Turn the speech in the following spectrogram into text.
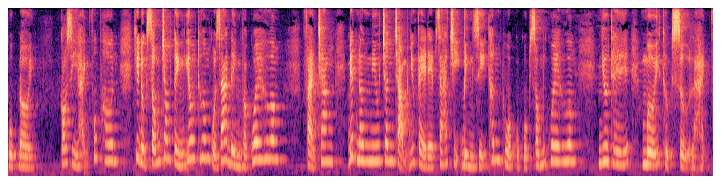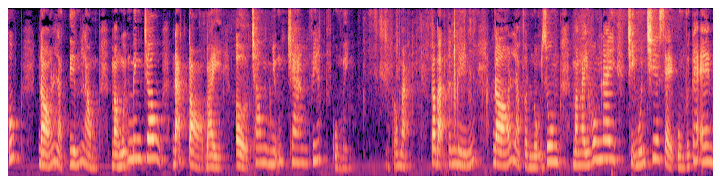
cuộc đời. Có gì hạnh phúc hơn khi được sống trong tình yêu thương của gia đình và quê hương? Phải chăng biết nâng niu trân trọng những vẻ đẹp giá trị bình dị thân thuộc của cuộc sống quê hương? Như thế mới thực sự là hạnh phúc. Đó là tiếng lòng mà Nguyễn Minh Châu đã tỏ bày ở trong những trang viết của mình. Được không ạ? Các bạn thân mến, đó là phần nội dung mà ngày hôm nay chị muốn chia sẻ cùng với các em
